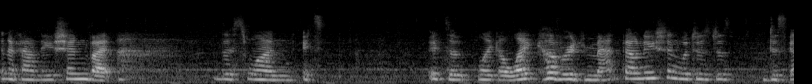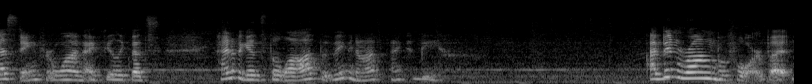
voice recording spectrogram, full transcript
in a foundation, but this one, it's it's a like a light coverage matte foundation, which is just disgusting for one. I feel like that's kind of against the law, but maybe not. I could be. I've been wrong before, but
